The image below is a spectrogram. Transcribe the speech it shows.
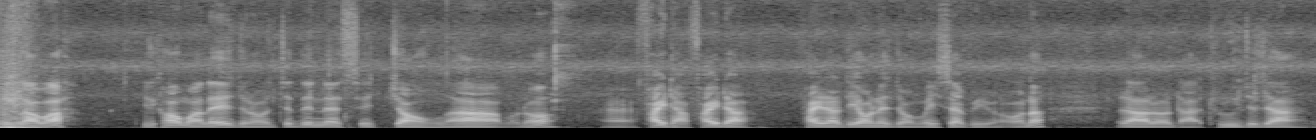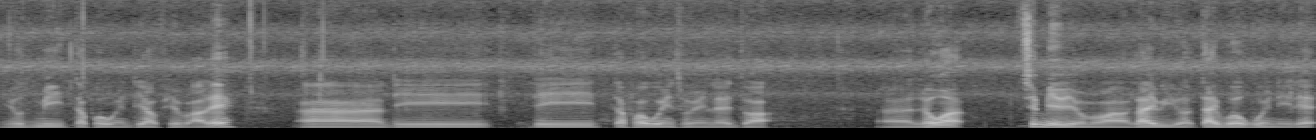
မင်္ဂလာပါဒီတစ်ခေါက်မှာလည်းကျွန်တော်ကျက်တဲ့နဲ့စစ်ကြောင်းကပေါ့နော်အဲ fighter fighter fighter တယောက်နဲ့ကျွန်တော်မိတ်ဆက်ပြီးတော့ပေါ့နော်အဲ့ဒါတော့ဒါထူးထူးခြားခြားမျိုးသမီးတပ်ဖွဲ့ဝင်တယောက်ဖြစ်ပါတယ်အဲဒီ ဒီတပ်ဖွဲ့ဝင်ဆိုရင်လည်းသူကအဲလုံးဝစစ်မြေပြင်မှာလိုက်ပြီးတော့တိုက်ပွဲဝင်နေတဲ့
